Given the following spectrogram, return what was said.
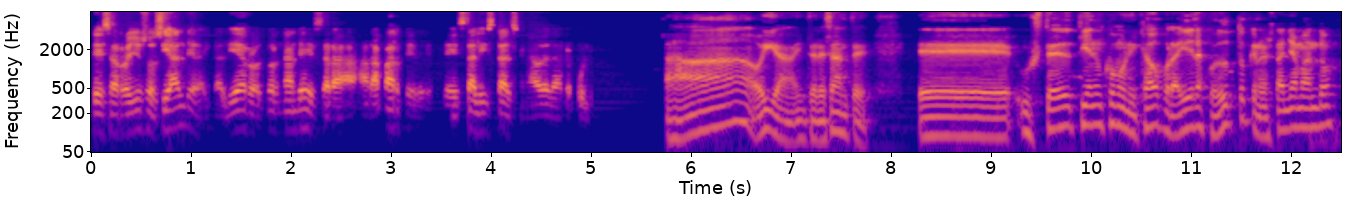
Desarrollo Social de la alcaldía de Rodolfo Hernández estará, hará parte de, de esta lista del Senado de la República. Ah, oiga, interesante. Eh, ¿Usted tiene un comunicado por ahí del acueducto que nos están llamando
